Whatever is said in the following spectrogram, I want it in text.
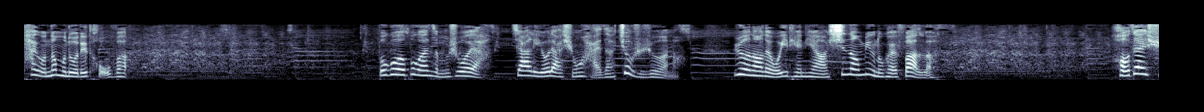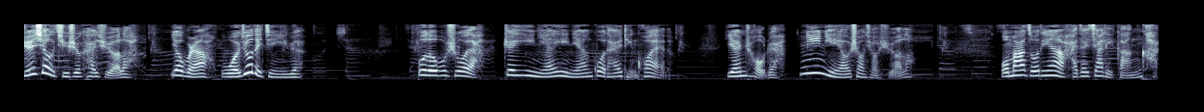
他有那么多的头发。不过不管怎么说呀，家里有俩熊孩子就是热闹，热闹的我一天天啊心脏病都快犯了。好在学校及时开学了，要不然啊我就得进医院。不得不说呀，这一年一年过得还挺快的，眼瞅着妮妮也要上小学了。我妈昨天啊还在家里感慨：“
